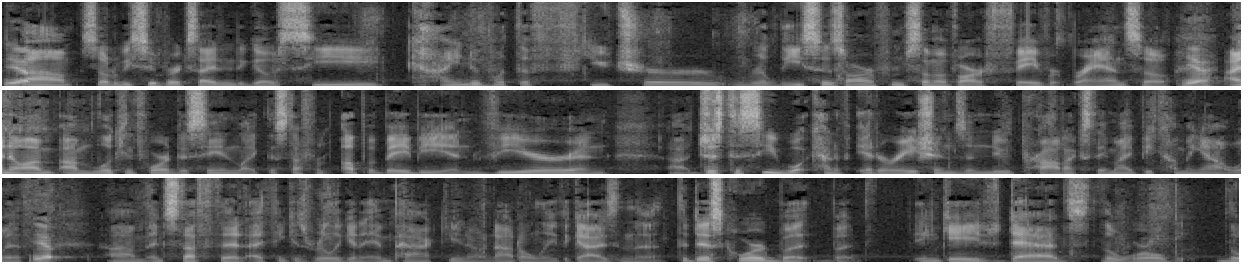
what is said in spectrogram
yep. Um, so it'll be super exciting to go see kind of what the future releases are from some of our favorite brands. So Yeah. I know I'm I'm looking forward to seeing like the stuff from UPPAbaby and Veer and uh, just to see what kind of iterations and new products they might be coming out with. Yep. Um, and stuff that I think is really going to impact you know not only the guys in the the Discord but but engaged dads the world the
